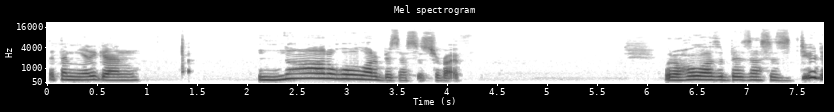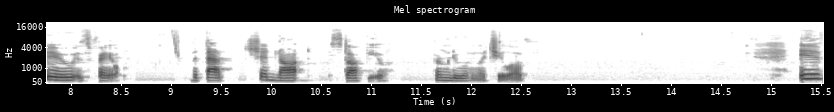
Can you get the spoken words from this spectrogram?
But then, yet again, not a whole lot of businesses survive. What a whole lot of businesses do do is fail. But that should not stop you from doing what you love. If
